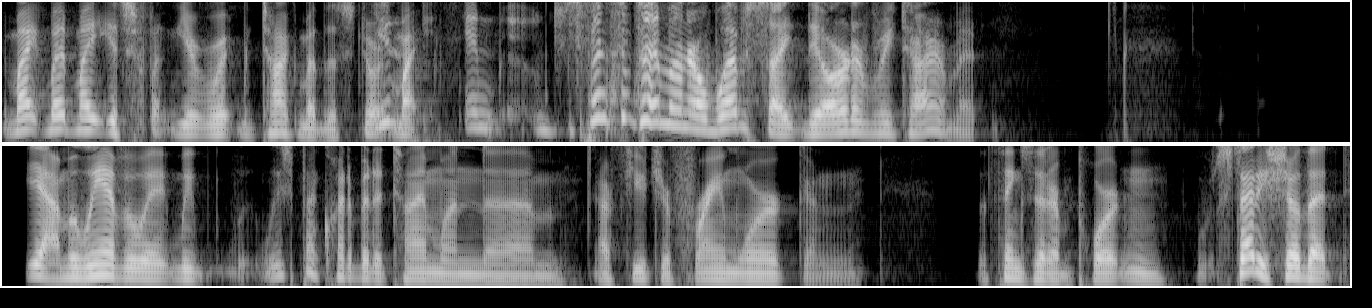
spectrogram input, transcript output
My, but my, it's fun. You're talking about the story. You know, and spend some time on our website, The Art of Retirement. Yeah, I mean, we have we we, we spent quite a bit of time on um, our future framework and the things that are important. Studies show that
